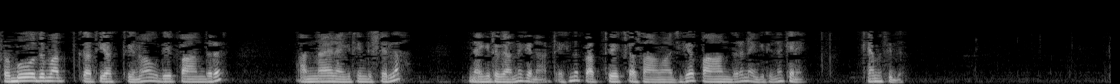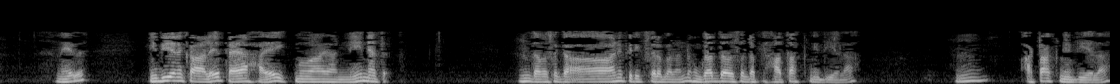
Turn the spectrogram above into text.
ප්‍රබෝධමත් ගතියක් තියෙනවා උදේ පාන්දර අන් අය නැගිටින්න ඉස්සෙල්ලා නැගිට ගන්න කෙනාට. ඒකද ප්‍රත්‍යක්ෂ සමාජිකයා පාන්දර නැගිටින කෙනෙක්. කැමතිද? නේද? නිදියන කාලයේ පැය 6 ඉක්මවා යන්නේ නැත. දවස ගානේ පිරික්සලා බලන්න හුඟක් දවසකට අපි 7ක් නිදියලා හ්ම් 8ක් නිදියලා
